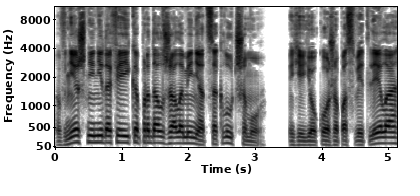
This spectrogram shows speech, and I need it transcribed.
Внешне недофейка продолжала меняться к лучшему. Ее кожа посветлела,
